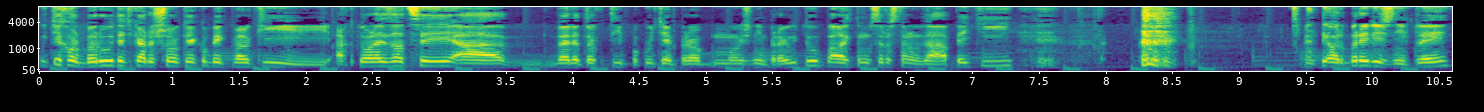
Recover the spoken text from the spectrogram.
u těch odborů teďka došlo k, jakoby, k velký aktualizaci a vede to k té pokutě pro, možný pro YouTube, ale k tomu se dostanu zápětí. Ty odbory, když vznikly,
